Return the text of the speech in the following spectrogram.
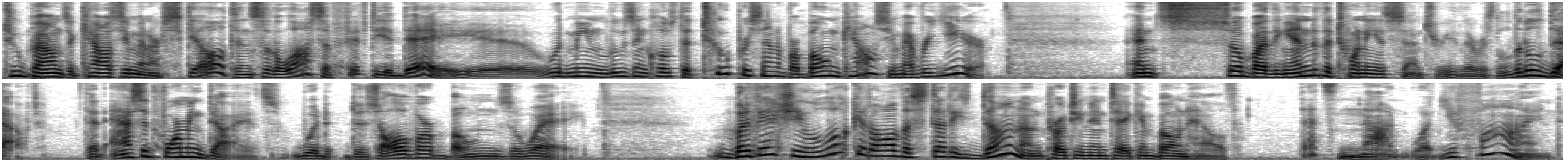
2 pounds of calcium in our skeleton, so the loss of 50 a day uh, would mean losing close to 2% of our bone calcium every year. And so by the end of the 20th century, there was little doubt that acid-forming diets would dissolve our bones away. But if you actually look at all the studies done on protein intake and bone health, that's not what you find.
